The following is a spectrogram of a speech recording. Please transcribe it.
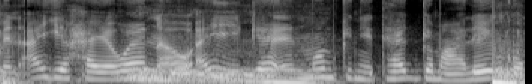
من أي حيوان أو أي كائن ممكن يتهجم عليكم.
